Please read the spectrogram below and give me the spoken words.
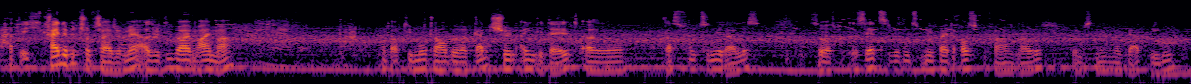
hatte ich keine Windschutzscheibe mehr, also die war im Eimer. Und auch die Motorhaube war ganz schön eingedellt, also das funktioniert alles. So, was ist jetzt? Wir sind ziemlich weit rausgefahren, glaube ich. Wir müssen nicht mal wieder abbiegen.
